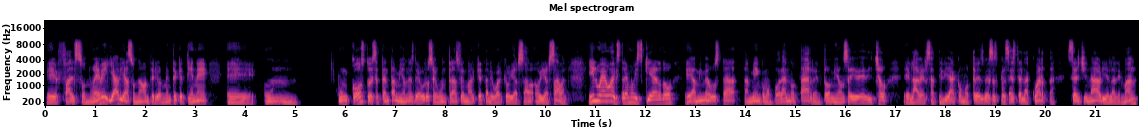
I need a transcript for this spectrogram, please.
eh, falso 9. Ya había sonado anteriormente que tiene eh, un, un costo de 70 millones de euros según Transfer Market, al igual que Oyarzábal. Y luego, extremo izquierdo, eh, a mí me gusta también, como podrán notar en todo mi once he dicho, eh, la versatilidad como tres veces, pues esta es la cuarta. Sergi Gnabry, el alemán,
